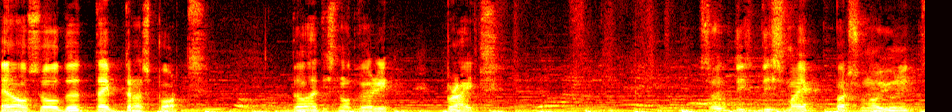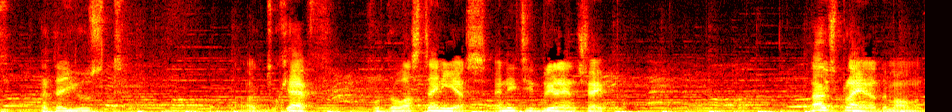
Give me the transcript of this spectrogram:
and also the tape transport. The light is not very bright. So this, this is my personal unit that I used uh, to have for the last 10 years and it's in brilliant shape. Now it's playing at the moment.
